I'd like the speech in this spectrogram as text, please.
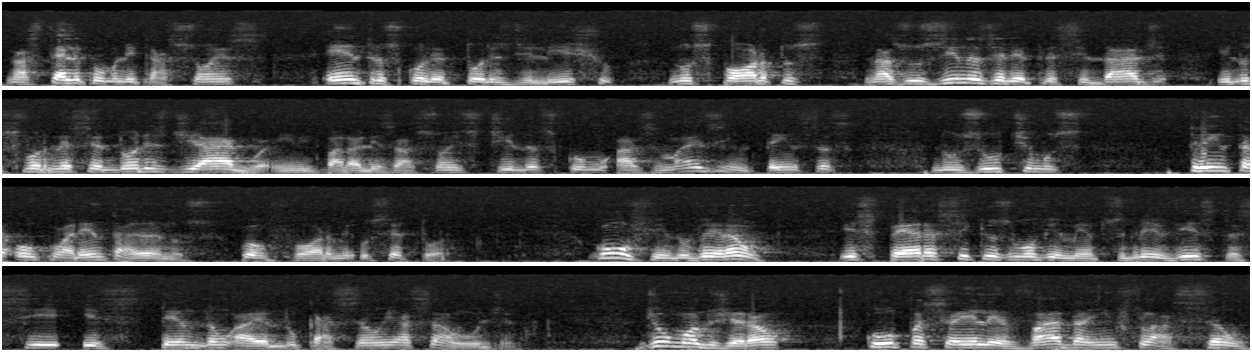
nas telecomunicações, entre os coletores de lixo, nos portos, nas usinas de eletricidade e nos fornecedores de água, em paralisações tidas como as mais intensas nos últimos 30 ou 40 anos, conforme o setor. Com o fim do verão, espera-se que os movimentos grevistas se estendam à educação e à saúde. De um modo geral, culpa-se a elevada inflação,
